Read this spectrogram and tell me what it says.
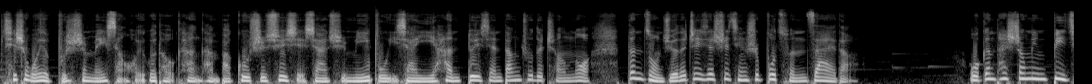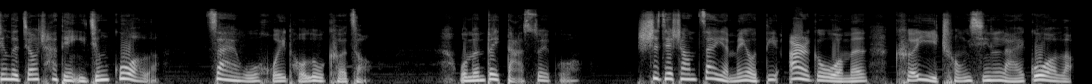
其实我也不是没想回过头看看，把故事续写下去，弥补一下遗憾，兑现当初的承诺，但总觉得这些事情是不存在的。我跟他生命必经的交叉点已经过了，再无回头路可走。我们被打碎过，世界上再也没有第二个我们可以重新来过了。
